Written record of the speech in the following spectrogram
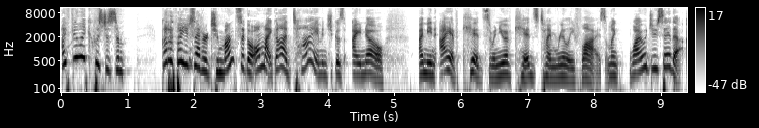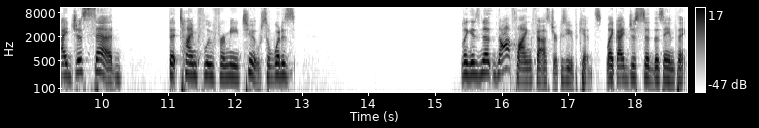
I feel like it was just a, God, I thought you just had her two months ago. Oh my God, time. And she goes, I know. I mean, I have kids. So when you have kids, time really flies. I'm like, why would you say that? I just said that time flew for me too. So what is, like, it's not, not flying faster because you have kids. Like, I just said the same thing.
